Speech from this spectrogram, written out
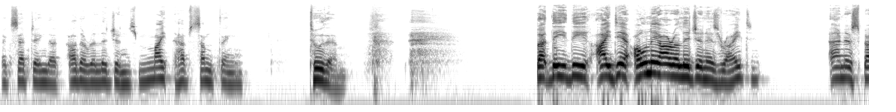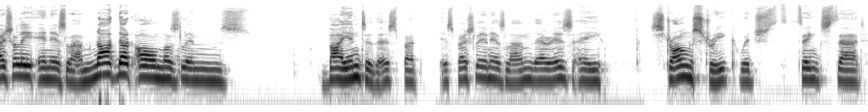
accepting that other religions might have something to them. but the, the idea only our religion is right, and especially in Islam, not that all Muslims buy into this, but especially in Islam, there is a strong streak which thinks that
